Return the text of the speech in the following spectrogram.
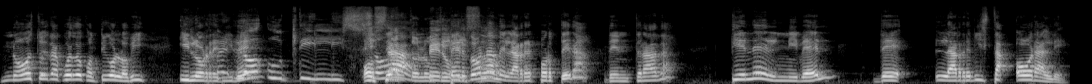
No estoy de acuerdo contigo, lo vi. Y lo revivé. Lo utilizó. o sea, lo pero, utilizó. perdóname, la reportera de entrada tiene el nivel de la revista Órale.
